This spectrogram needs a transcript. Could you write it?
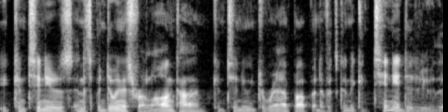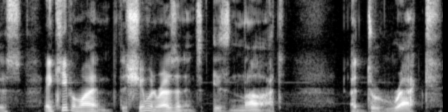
it continues, and it's been doing this for a long time, continuing to ramp up, and if it's going to continue to do this, and keep in mind, the Schumann resonance is not a direct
